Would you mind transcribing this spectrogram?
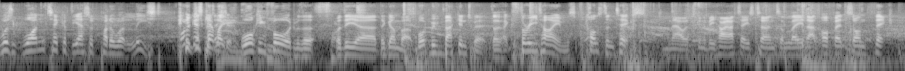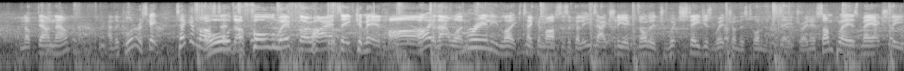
was one tick of the acid puddle at least. What he just kept position. like walking forward with the with the uh, the butt, moving back into it like three times, constant ticks. Now it's going to be Hayate's turn to lay that offense on thick. Knockdown now. And the corner escape. Tekken oh, Master. Oh, the full whip though. Hayate committed hard I to that one. really like Tekken Master's ability to actually acknowledge which stage is which on this tournament stage, right? Now, some players may actually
